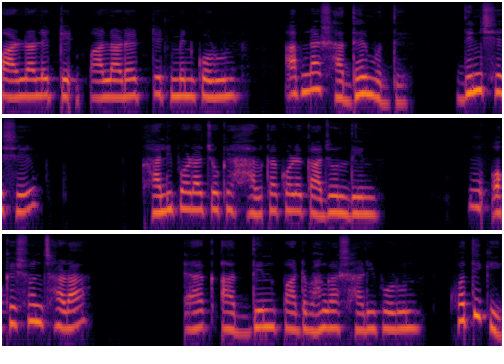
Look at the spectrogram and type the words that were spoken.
পার্লারে পার্লারের ট্রিটমেন্ট করুন আপনার সাধ্যের মধ্যে। দিন শেষে খালি পড়া চোখে হালকা করে কাজল দিন। অকেশন ছাড়া এক আধ দিন পাট ভাঙা শাড়ি পরুন। ক্ষতি কী?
